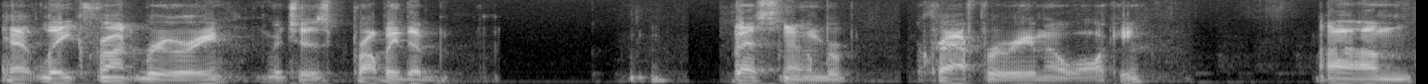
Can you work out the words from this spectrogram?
at Lakefront Brewery, which is probably the best known craft brewery in Milwaukee, um,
